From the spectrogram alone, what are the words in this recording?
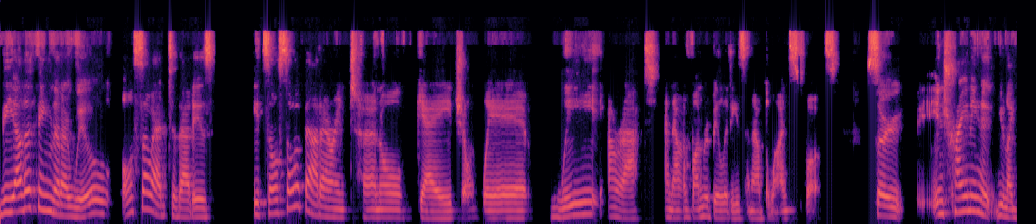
The other thing that I will also add to that is it's also about our internal gauge on where we are at and our vulnerabilities and our blind spots. So in training, uh, you know, like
